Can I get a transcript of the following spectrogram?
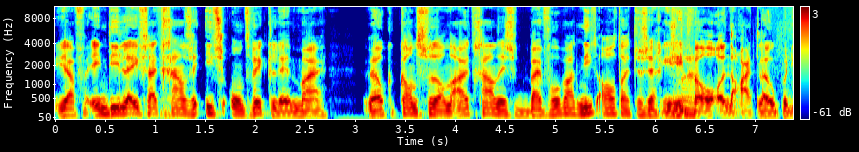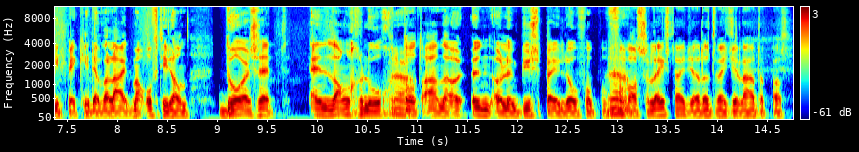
ja, in die leeftijd gaan ze iets ontwikkelen. Maar welke kant ze dan uitgaan is bijvoorbeeld niet altijd te zeggen. Je ziet wel een hardloper, die pik je er wel uit. Maar of die dan doorzet en lang genoeg tot aan een Olympisch Spelen of op een Ja. volwassen leeftijd. Ja, dat weet je later pas.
